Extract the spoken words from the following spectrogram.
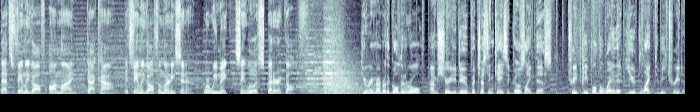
That's familygolfonline.com. It's Family Golf and Learning Center, where we make St. Louis better at golf. Do you remember the golden rule? I'm sure you do, but just in case it goes like this treat people the way that you'd like to be treated.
